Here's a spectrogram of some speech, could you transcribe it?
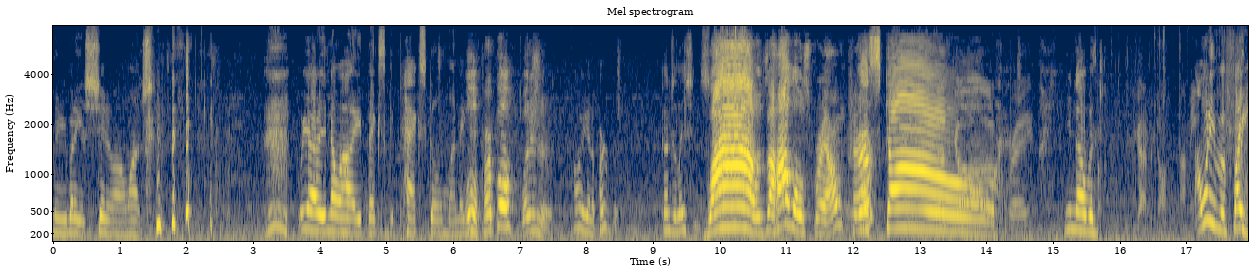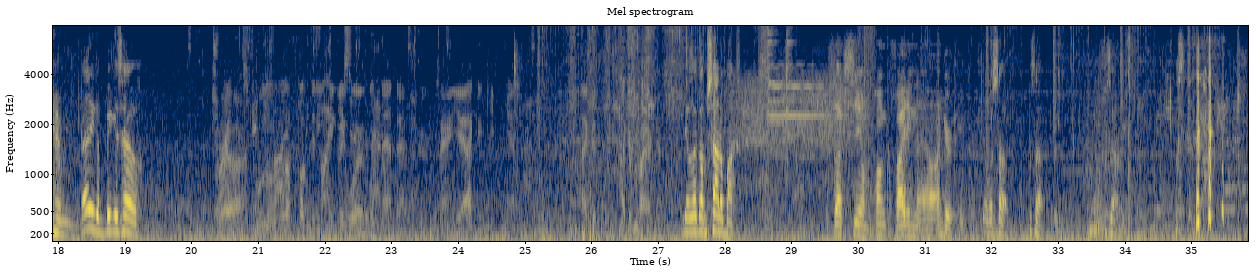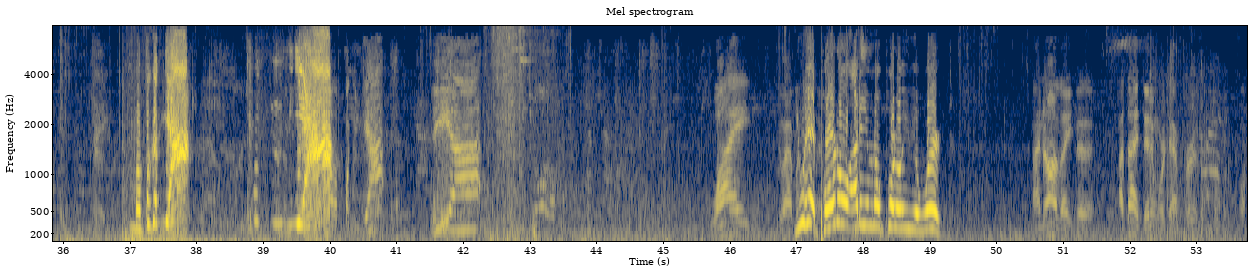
Man, you better get shitted on. Watch. we already know how Apex packs go, my nigga. Oh, purple? What is it? Oh, you got a purple. Congratulations. Wow, it's a hollow spray. I don't care. Let's go. You know, was You got me, dog. I mean, I won't even fight him. That nigga big as hell. for. Who, who the fuck did he think he was looking at that nigga? Saying, yeah, I could keep him. Yeah. I could, I could fight against Yo, look, I'm Shadowbox. It's like CM Punk fighting the uh, Undertaker. Yo, what's up? What's up? What's up? Motherfucker, yeah! Yeah! Motherfucker, yeah! Yeah! Why do I have You hit? Portal? I didn't even know Portal even worked. I know, like, the... I thought it didn't work at first. What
